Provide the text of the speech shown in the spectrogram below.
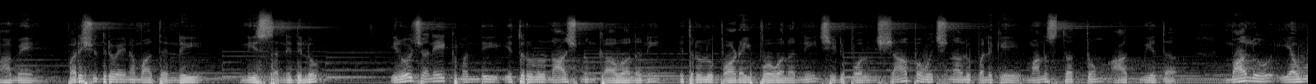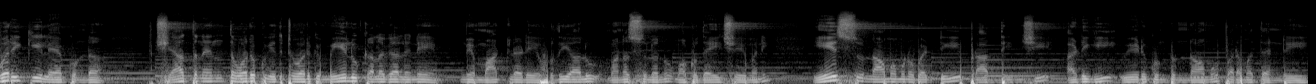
ఆమెన్. పరిశుద్ధుడైన మా తండ్రి నీ సన్నిధిలో ఈరోజు అనేక మంది ఇతరులు నాశనం కావాలని ఇతరులు పాడైపోవాలని చెడిపోవాలని శాప వచనాలు పలికే మనస్తత్వం ఆత్మీయత మాలో ఎవ్వరికీ లేకుండా చేతనంత వరకు ఎదుటి వరకు మేలు కలగాలనే మేము మాట్లాడే హృదయాలు మనస్సులను మాకు దయచేయమని ఏసు నామమును బట్టి ప్రార్థించి అడిగి వేడుకుంటున్నాము. పరమ తండ్రి.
